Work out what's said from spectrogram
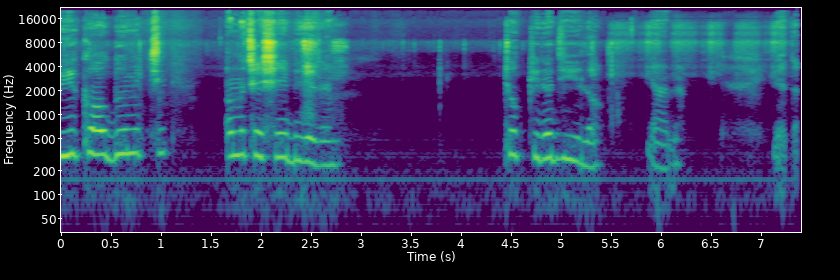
büyük olduğum için onu taşıyabilirim. Çok kilo değil o yani. Ya da.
